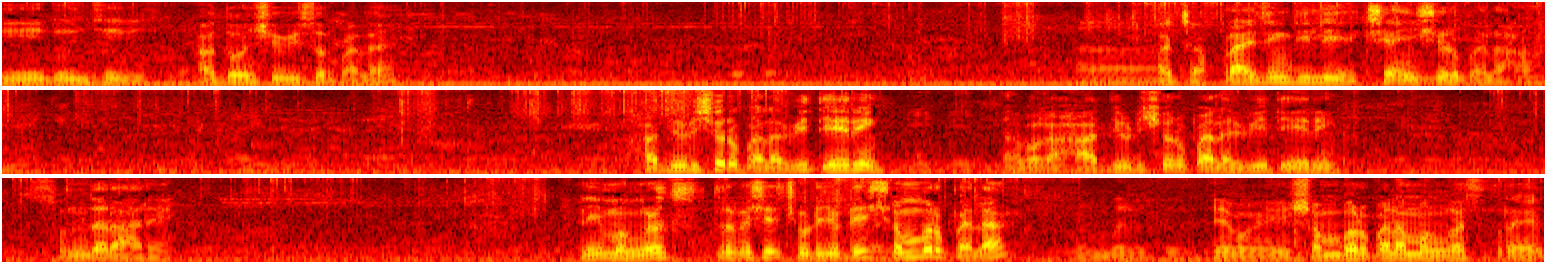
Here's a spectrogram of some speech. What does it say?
हे दोनशे वीस. हा दोनशे वीस रुपयाला आहे. अच्छा प्राइसिंग दिली एकशे ऐंशी रुपयाला हा. हा दीडशे रुपयाला विथ इयरिंग हा बघा हा दीडशे रुपयाला विथ इयरिंग सुंदर हार आहे. आणि मंगळसूत्र कसे छोटे छोटे शंभर रुपयाला? शंभर रुपये. हे बघा हे शंभर रुपयाला मंगळसूत्र आहेत.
